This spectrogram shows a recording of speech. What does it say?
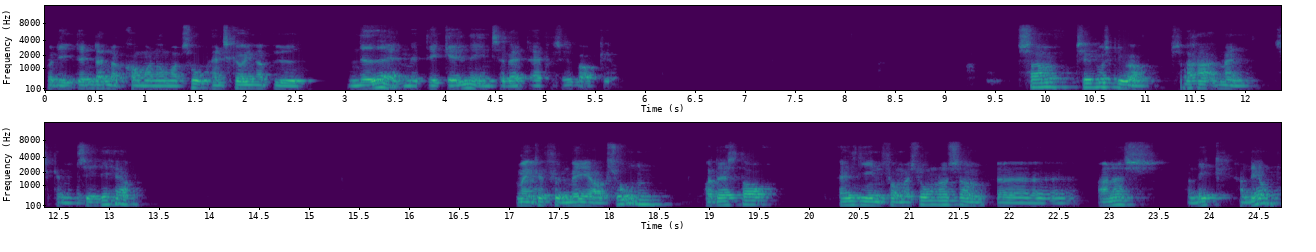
Fordi den, der kommer nummer to, han skal jo ind og byde nedad med det gældende interval, der er på selve opgaven. Som tilbudsgiver, så har man, så kan man se det her. Man kan følge med i auktionen, og der står alle de informationer, som øh, Anders og Nick har nævnt.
